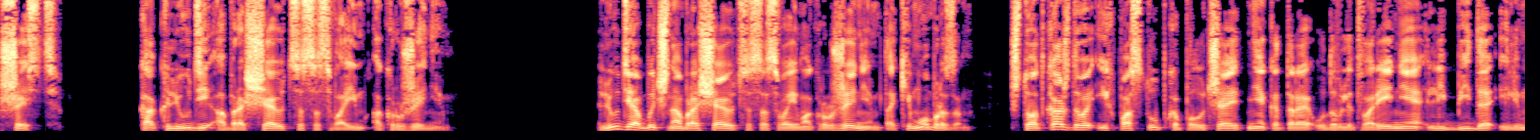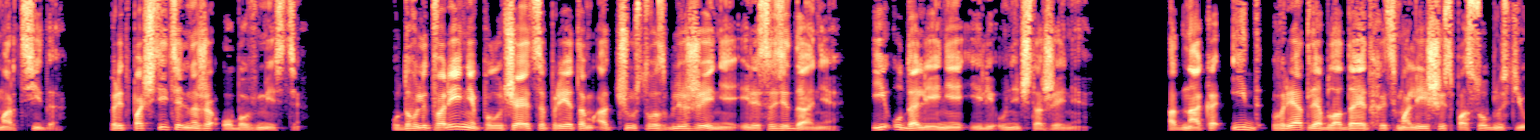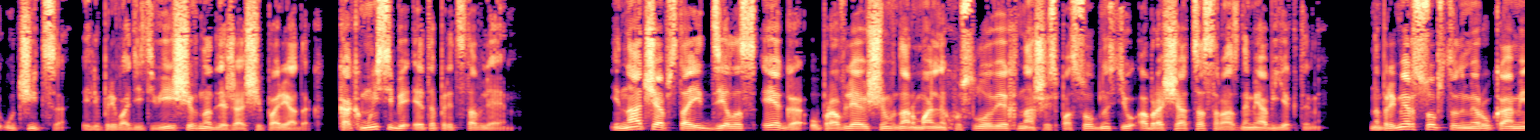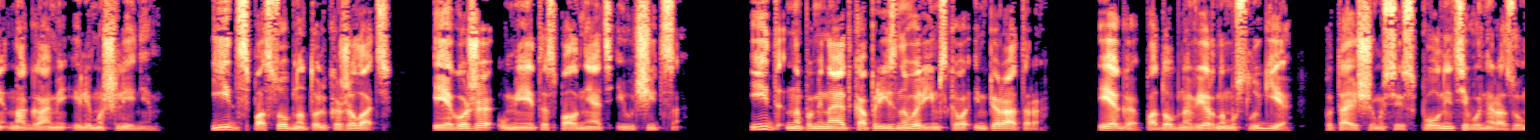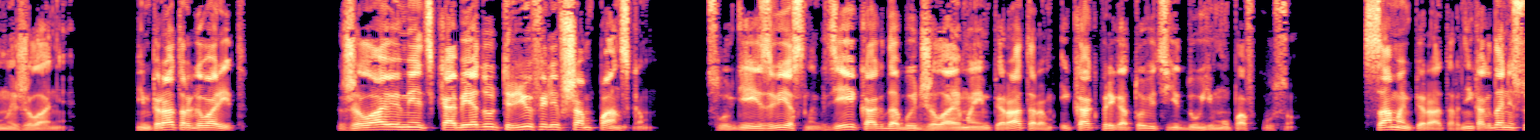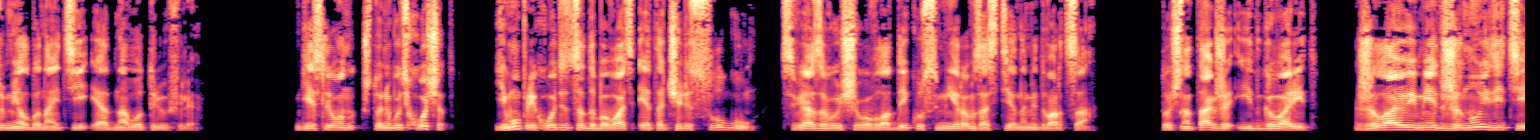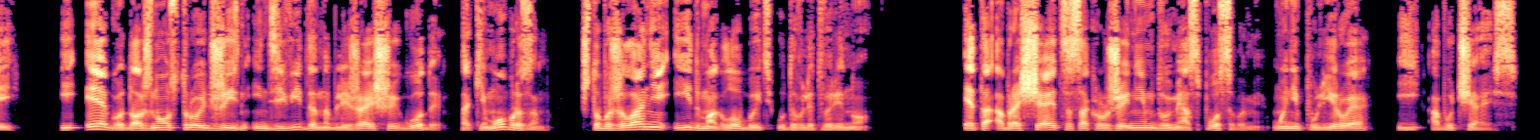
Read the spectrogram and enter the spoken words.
6. Как люди обращаются со своим окружением. Люди обычно обращаются со своим окружением таким образом, что от каждого их поступка получает некоторое удовлетворение либидо или мартида, предпочтительно же оба вместе. Удовлетворение получается при этом от чувства сближения или созидания и удаления или уничтожения. Однако ид вряд ли обладает хоть малейшей способностью учиться или приводить вещи в надлежащий порядок, как мы себе это представляем. Иначе обстоит дело с эго, управляющим в нормальных условиях нашей способностью обращаться с разными объектами, например, собственными руками, ногами или мышлением. Ид способна только желать, эго же умеет исполнять и учиться. Ид напоминает капризного римского императора, Эго подобно верному слуге, пытающемуся исполнить его неразумные желания. Император говорит «Желаю иметь к обеду трюфели в шампанском». Слуге известно, где и как добыть желаемое императором и как приготовить еду ему по вкусу. Сам император никогда не сумел бы найти и одного трюфеля. Если он что-нибудь хочет, ему приходится добывать это через слугу, связывающего владыку с миром за стенами дворца. Точно так же Ид говорит «желаю иметь жену и детей», и эго должно устроить жизнь индивида на ближайшие годы, таким образом, чтобы желание Ид могло быть удовлетворено. Это обращается с окружением двумя способами – манипулируя и обучаясь.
